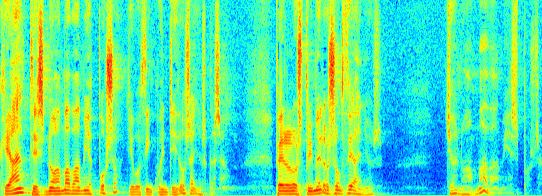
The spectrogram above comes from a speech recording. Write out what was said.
que antes no amaba a mi esposa, llevo 52 años casado, pero los primeros 11 años yo no amaba a mi esposa.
